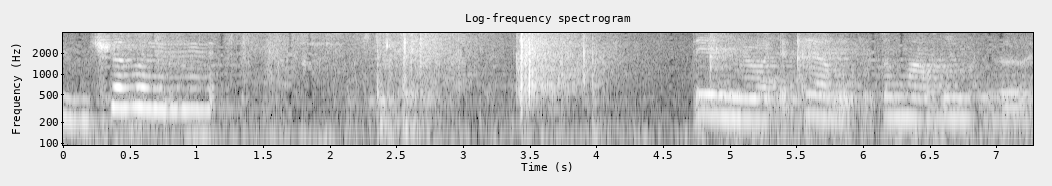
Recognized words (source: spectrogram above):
ice cream Tìm rồi tiếp theo mình sẽ tô màu nha mọi người.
